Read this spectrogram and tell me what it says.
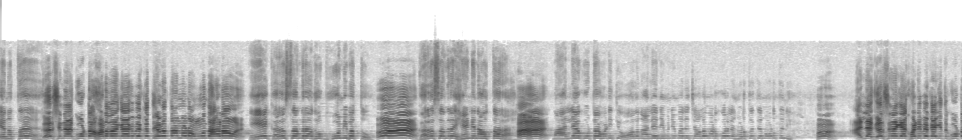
ಏನತ್ತ? ಗರ್ಸಿನ ಗೂಟ ಹೊಡೆದಂಗ ಆಗ್ಬೇಕಂತ ಹೇಳ್ತಾನ ನೋಡ ಮುಂದ ಹಾಡವ. ಏ ಗರಸ್ ಅಂದ್ರ ಅದು ಭೂಮಿ ಬತ್ತು. ಗರಸ್ ಅಂದ್ರ ಹೆಣ್ಣಿನ ಅವತಾರ. ಅಲ್ಲೇ ಊಟ ಹೊಡಿತೀವಿ. ಅದನ್ನ ಅಲ್ಲೇ ನಿಮ್ಮ ನಿಮ್ಮಲ್ಲಿ ಚಾಲೂ ಮಾಡ್ಕೋರಲ್ಲ ನೋಡ್ತೈತೆ ನೋಡ್ತೀನಿ. ಹ್ಮ್ ಅಲ್ಲೇ ಗರ್ಸಿನಾಗ ಯಾಕೆ ಹೊಡಿಬೇಕಾಗಿತ್ತು ಗೂಟ?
